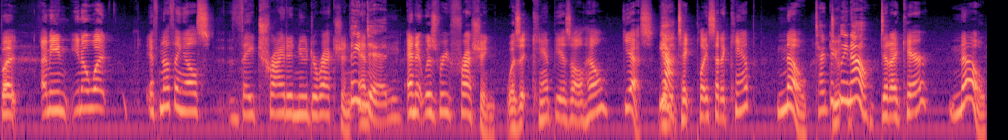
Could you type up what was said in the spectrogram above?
But I mean, you know what? If nothing else, they tried a new direction. They and, did. and it was refreshing. Was it campy as all hell? Yes. Did Yeah. it take place at a camp? No. Technically, no. Did I care? No.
